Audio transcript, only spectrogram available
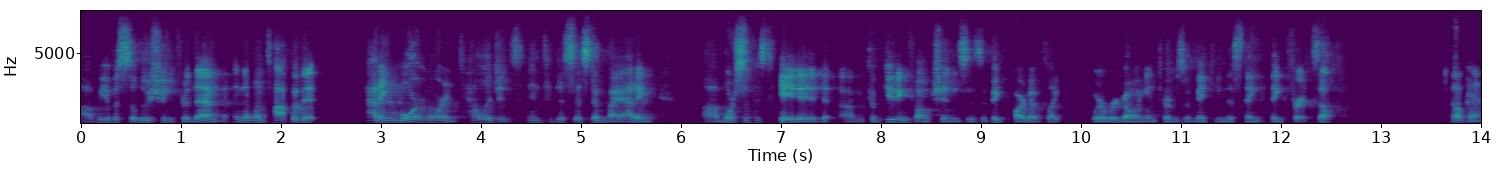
uh, we have a solution for them. And then on top of it, adding more and more intelligence into the system by adding uh, more sophisticated um, computing functions is a big part of like where we're going in terms of making this thing think for itself. Okay,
